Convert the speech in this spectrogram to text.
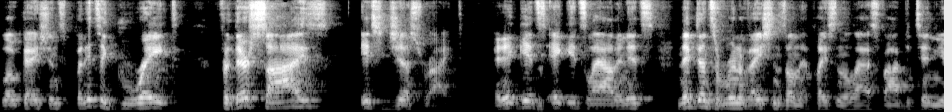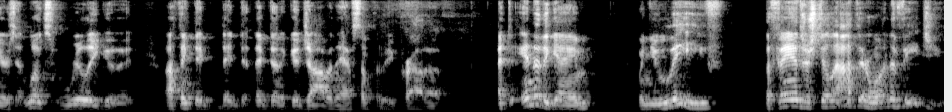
locations, but it's a great for their size. It's just right, and it gets it gets loud, and it's and they've done some renovations on that place in the last five to ten years. It looks really good I think they, they, they've done a good job and they have something to be proud of. At the end of the game, when you leave, the fans are still out there wanting to feed you.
